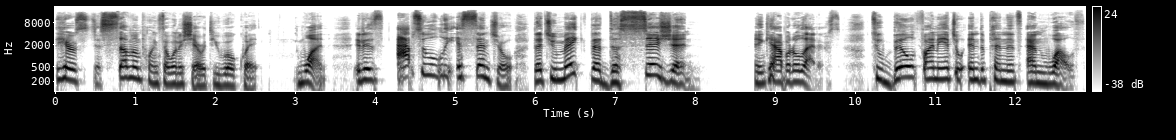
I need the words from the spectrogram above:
Here's just seven points I want to share with you real quick. One, it is absolutely essential that you make the decision in capital letters to build financial independence and wealth.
